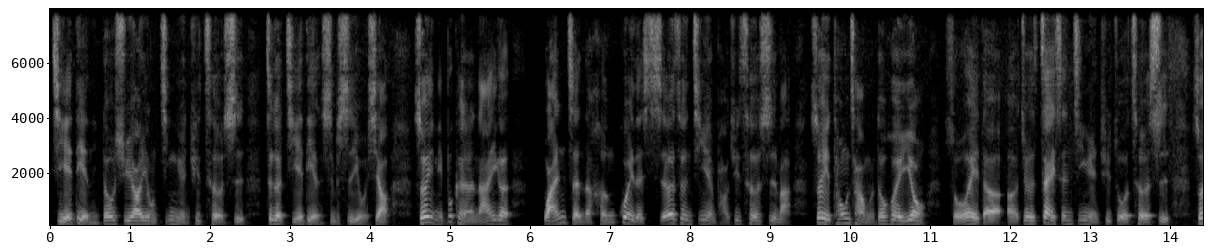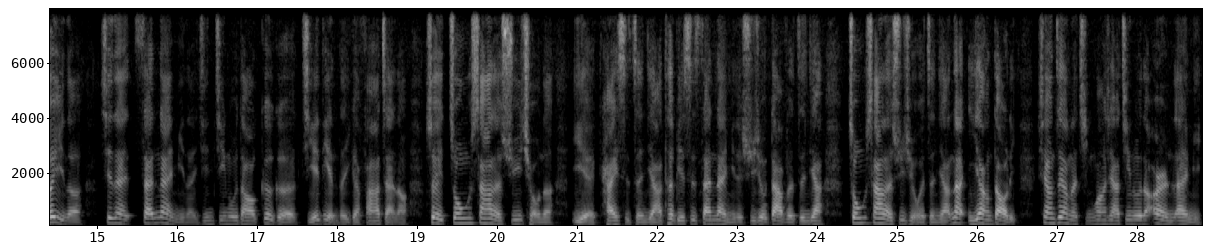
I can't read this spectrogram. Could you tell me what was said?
节点你都需要用晶圆去测试这个节点是不是有效，所以你不可能拿一个。完整的很贵的十二寸晶圆跑去测试嘛，所以通常我们都会用所谓的呃就是再生晶圆去做测试。所以呢，现在三纳米呢已经进入到各个节点的一个发展了，所以中沙的需求呢也开始增加，特别是三纳米的需求大幅的增加，中沙的需求会增加。那一样道理，像这样的情况下，进入到二纳米，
